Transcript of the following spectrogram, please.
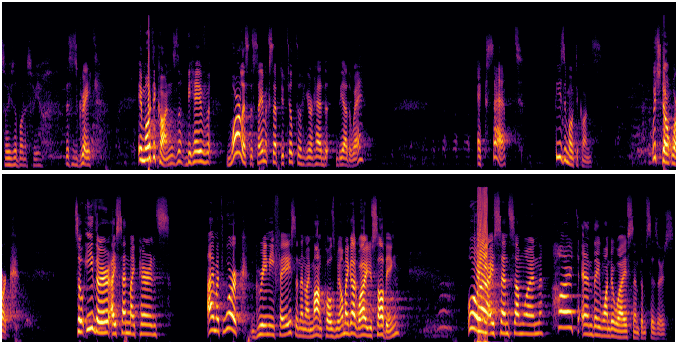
So here's a bonus for you. This is great. Emoticons behave more or less the same, except you tilt your head the other way. Except these emoticons, which don't work. So either I send my parents I'm at work, greeny face, and then my mom calls me, oh my God, why are you sobbing? Or I send someone heart, and they wonder why I sent them scissors.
